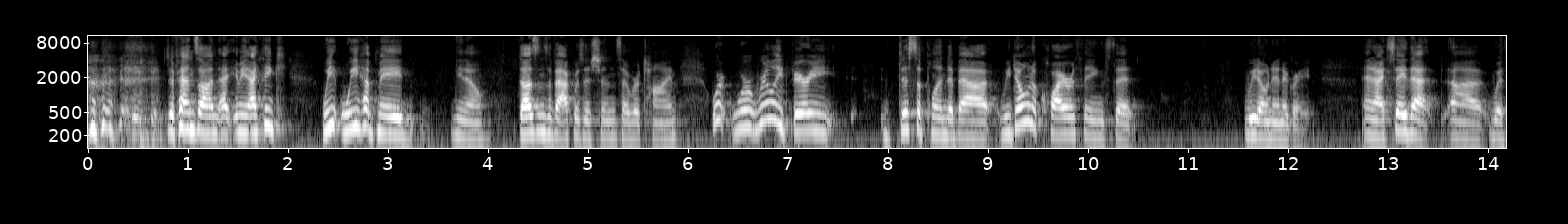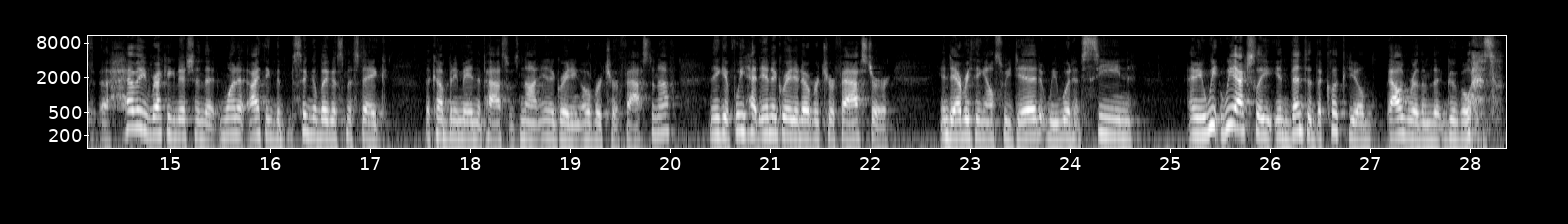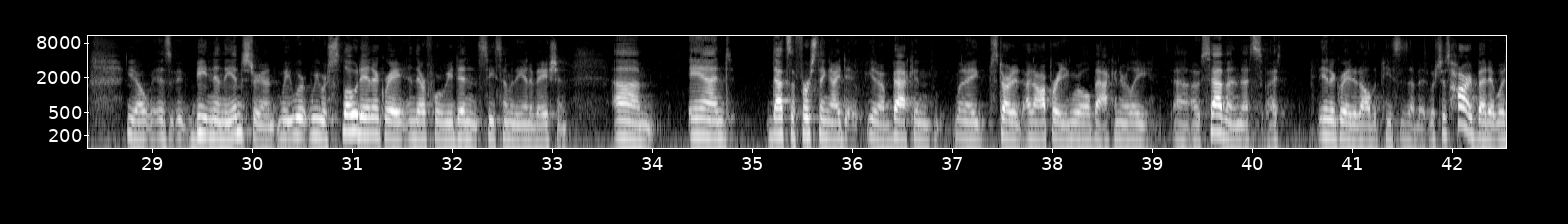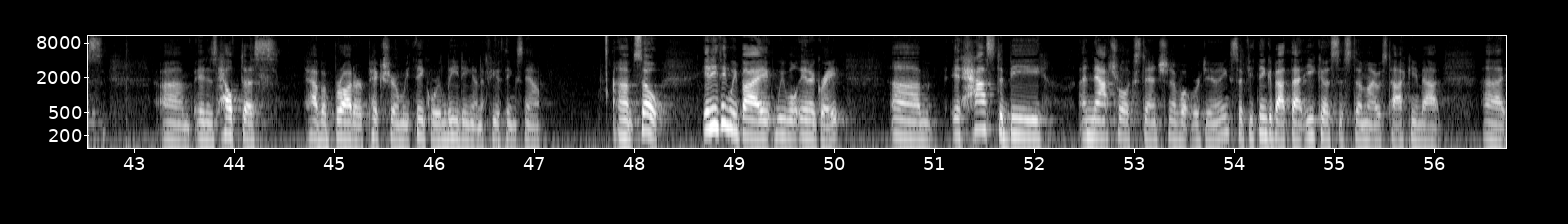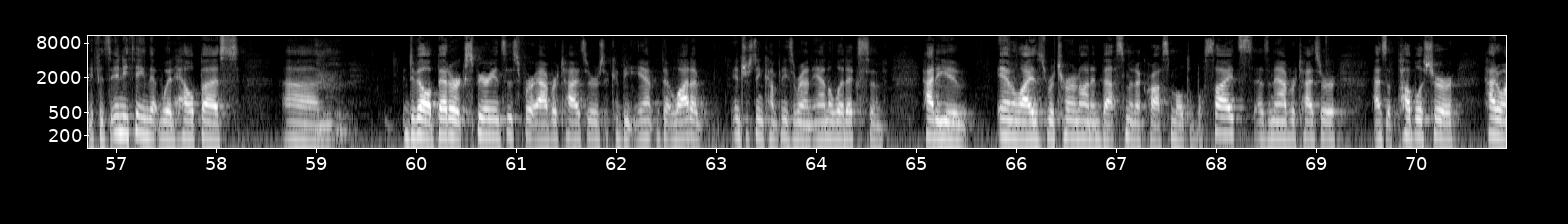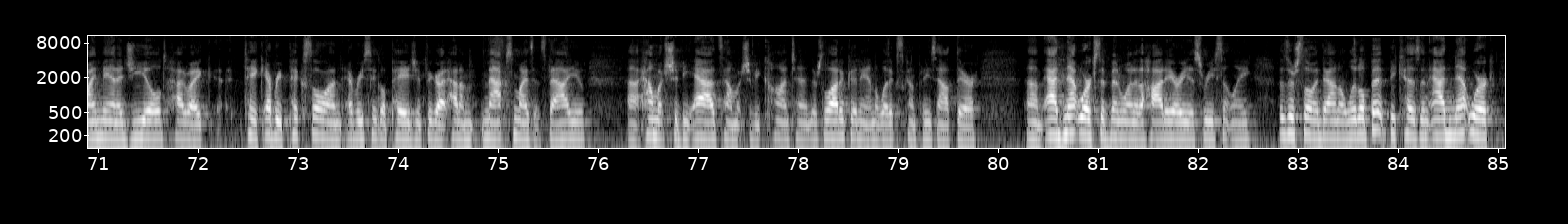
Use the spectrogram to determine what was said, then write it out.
depends on. I mean, I think we we have made you know dozens of acquisitions over time. We're we're really very disciplined about. We don't acquire things that we don't integrate. And I say that uh, with a heavy recognition that one, I think the single biggest mistake the company made in the past was not integrating Overture fast enough. I think if we had integrated Overture faster into everything else we did, we would have seen. I mean, we, we actually invented the click yield algorithm that Google is, you know, is beaten in the industry on. We were, we were slow to integrate, and therefore we didn't see some of the innovation. Um, and that's the first thing I did, you know, back in when I started an operating role back in early uh, 07. That's I integrated all the pieces of it, which is hard, but it was um, it has helped us have a broader picture, and we think we're leading on a few things now. Um, so anything we buy, we will integrate um, it has to be a natural extension of what we're doing. So if you think about that ecosystem I was talking about, uh, if it's anything that would help us um, develop better experiences for advertisers, it could be a lot of interesting companies around analytics of how do you analyze return on investment across multiple sites. As an advertiser, as a publisher, how do I manage yield? How do I take every pixel on every single page and figure out how to maximize its value? Uh, how much should be ads? How much should be content? There's a lot of good analytics companies out there. Um, ad networks have been one of the hot areas recently. Those are slowing down a little bit because an ad network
